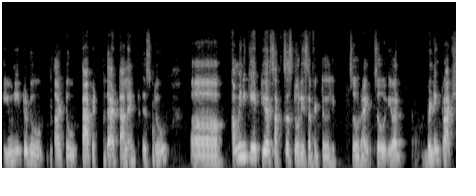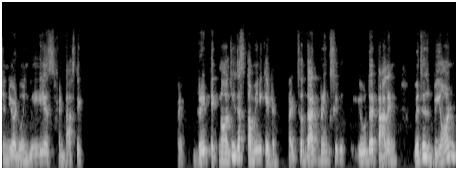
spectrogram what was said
you need to do uh, to tap into that talent is to uh, communicate your success stories effectively. So right, so you are building traction, you are doing various fantastic, great technology, just communicate it, right? So that brings in you the talent which is beyond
